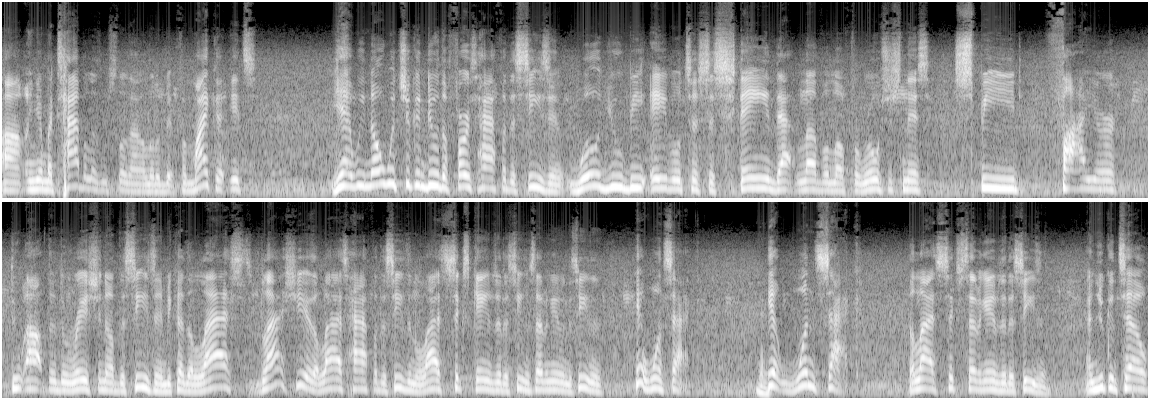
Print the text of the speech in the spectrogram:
Uh, and your metabolism slows down a little bit. For Micah, it's yeah, we know what you can do the first half of the season. Will you be able to sustain that level of ferociousness, speed, fire throughout the duration of the season? Because the last last year, the last half of the season, the last six games of the season, seven games of the season, he had one sack. He had one sack the last six, seven games of the season. And you can tell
